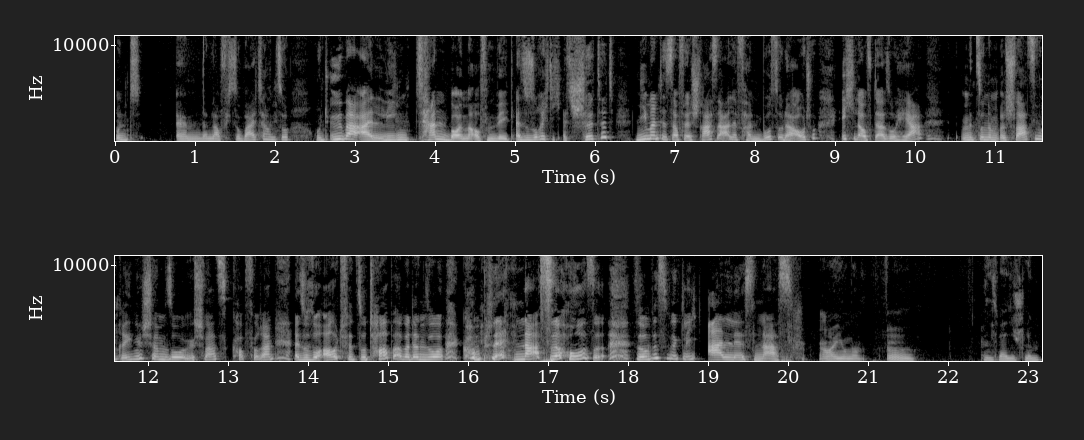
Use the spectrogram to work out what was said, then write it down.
Und ähm, dann laufe ich so weiter und so. Und überall liegen Tannenbäume auf dem Weg. Also so richtig, es schüttet. Niemand ist auf der Straße, alle fahren Bus oder Auto. Ich laufe da so her mit so einem schwarzen Regenschirm, so schwarz Kopfhörern, also so Outfit, so top, aber dann so komplett nasse Hose. So bist wirklich alles nass. Oh Junge, mm. das war so schlimm.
